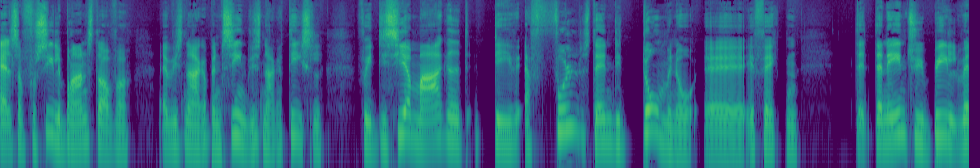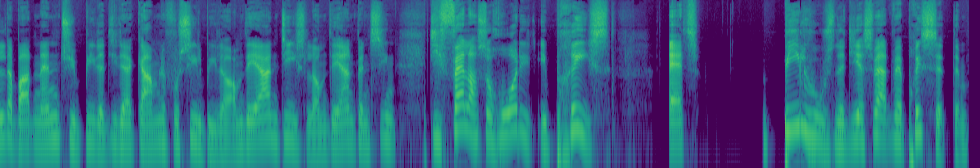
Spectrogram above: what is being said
Altså fossile brændstoffer, at vi snakker benzin, vi snakker diesel. Fordi de siger, at markedet det er fuldstændig domino-effekten. Den ene type bil vælter bare den anden type bil af de der gamle fossilbiler. Om det er en diesel, om det er en benzin. De falder så hurtigt i pris, at bilhusene, de har svært ved at prissætte dem,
